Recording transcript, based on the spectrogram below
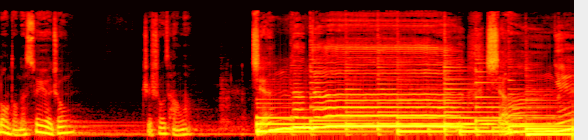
懵懂的岁月中，只收藏了简单的想念。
